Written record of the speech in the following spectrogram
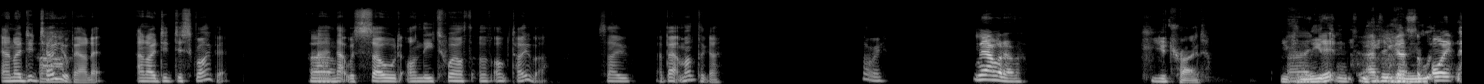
And I did tell you Ah. about it, and I did describe it. Uh, and that was sold on the 12th of October. So about a month ago. Sorry. yeah, whatever. You tried. You I lead- didn't. I think can that's the point.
